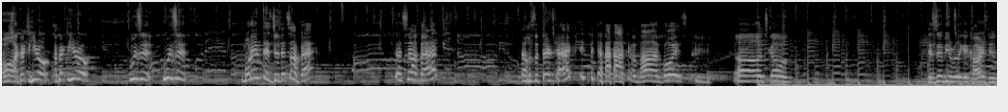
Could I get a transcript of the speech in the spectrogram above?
Oh, I packed a hero! I packed a hero! Who is it? Who is it? Morientes, dude, that's not bad. That's not bad. That was the third pack? Come on, boys. Oh, let's go. This is gonna be a really good card, dude.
